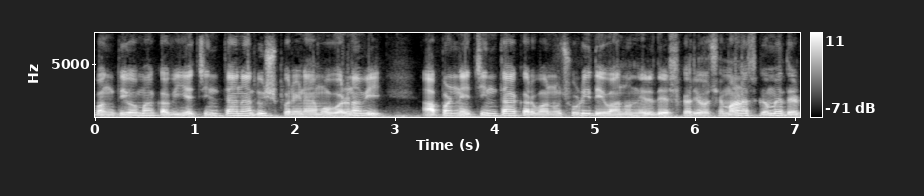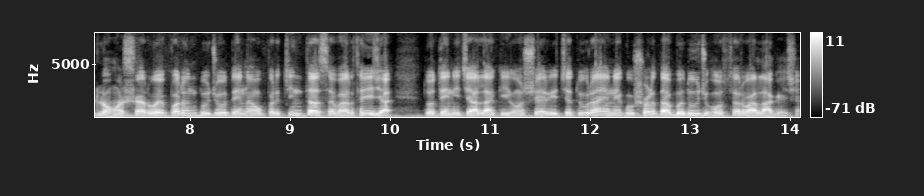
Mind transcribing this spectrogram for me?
પંક્તિઓમાં કવિએ ચિંતાના દુષ્પરિણામો વર્ણવી આપણને ચિંતા કરવાનું છોડી દેવાનો નિર્દેશ કર્યો છે. માણસ ગમે તેટલો હોશિયાર હોય, પરંતુ જો તેના ઉપર ચિંતા સવાર થઈ જાય, તો તેની ચાલાકી, હોશિયારી, ચતુરાઈ અને કુશળતા બધું જ ઓસરવા લાગે છે.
